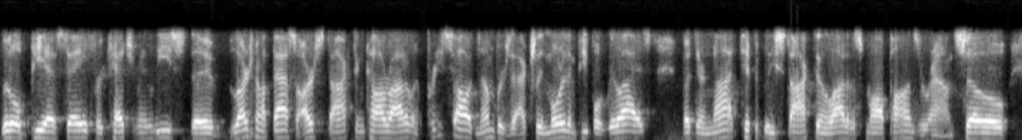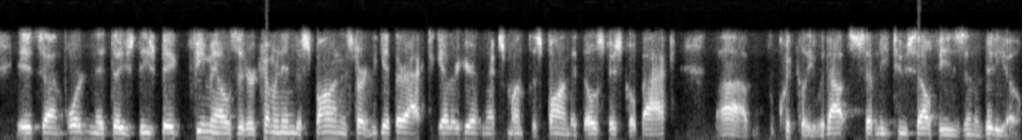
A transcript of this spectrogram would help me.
little PSA for catch and release. The largemouth bass are stocked in Colorado in pretty solid numbers, actually, more than people realize, but they're not typically stocked in a lot of the small ponds around. So it's uh, important that these, these big females that are coming in to spawn and starting to get their act together here in the next month to spawn, that those fish go back uh, quickly without 72 selfies in a video.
